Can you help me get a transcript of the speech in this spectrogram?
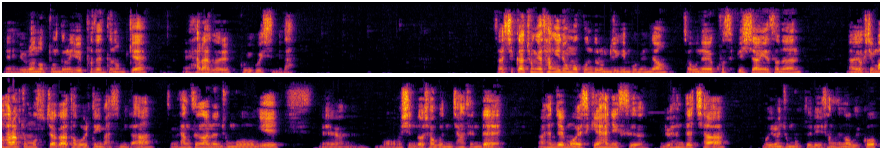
네, 이런 업종들은 1% 넘게 하락을 보이고 있습니다. 자, 시가총액 상위 종목군들 움직임 보면요. 자, 오늘 코스피 시장에서는 아, 역시 뭐 하락 종목 숫자가 더 월등히 많습니다. 지금 상승하는 종목이 네, 뭐 훨씬 더 적은 장세인데 아, 현재 뭐 SK 하닉스 그리고 현대차 뭐 이런 종목들이 상승하고 있고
